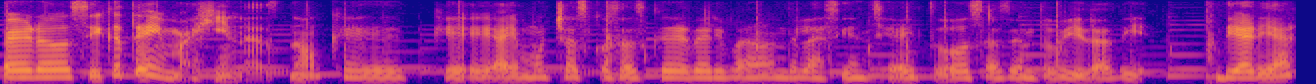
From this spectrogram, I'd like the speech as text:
pero sí que te imaginas, ¿no? Que, que hay muchas cosas que derivaron de la ciencia y tú usas en tu vida diaria,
